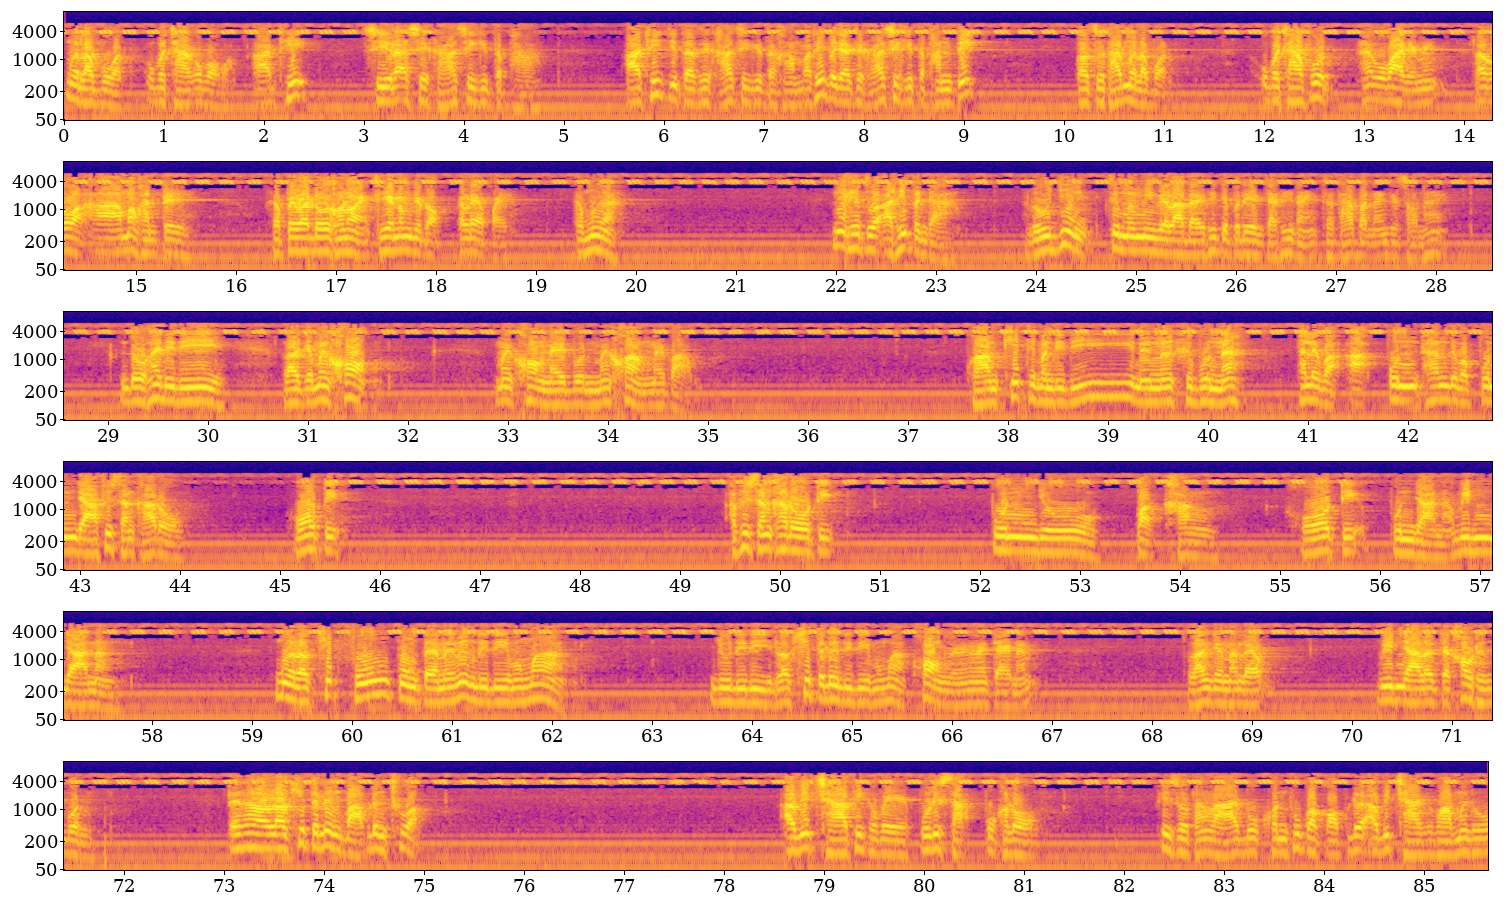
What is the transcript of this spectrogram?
เมื่อเราบวชอุปชาก็บอกว่าอาธิศีลสิกขาสิกิตภาอาธิจิตสิกขาสิกิตธรรมอาธิปัญญาสิกขาสิกิตพันติตอนสุดท้ายเมื่อเราบวชอุปชาพูดให้อุบายอย่างนี้เราก็ว่าอามาพันเตก็ไปว่าโดยเขาหน่อยเชียน้ำจะดอกก็แล้วไป ก็เมื่อ นี่คือตัวอธิปัญญา รู้ยิ่งซึ่งมันมีเวลาใดที่จะไปเรียนจากที่ไหน สถาบันไหนจะสอนให้ ดูให้ดีๆ เราจะไม่คล้อง ไม่คล้องในบุญไม่คล้องในบาปความคิดที่มันดีๆนั่นนั่นคือบุญนะท่านเรียกว่าอะปุญท่านเรียกว่าปุญญาพิสังขารโรโหติอภิสังขารโรติ ปุญญูปะคังโหติปุญญาณวิญญาณัง เมื่อเราคิดฟุ้งปรุงแต่ในเรื่องดีๆมากๆ อยู่ดีๆ เราคิดแต่เรื่องดีๆมากๆคล้องอยู่ในใจนั้น หลังจากนั้นแล้ว วิญญาณเราจะเข้าถึงบน แต่ถ้าเราคิดแต่เรื่องบาปเรื่องชั่ว อวิชชาพิกเว ปุริสะปุคโล พิสูจทั้งหลายบุคคลผู้ประกอบด้วยอวิชชาคือความไม่รู้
